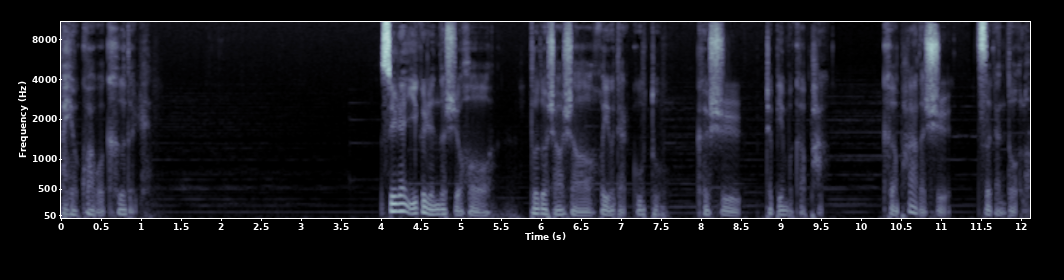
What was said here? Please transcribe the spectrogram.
没有挂过科的人。虽然一个人的时候。多多少少会有点孤独，可是这并不可怕，可怕的是自甘堕落。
